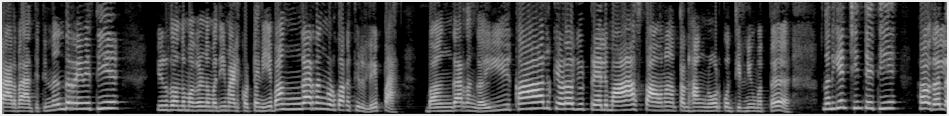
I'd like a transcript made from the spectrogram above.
ಕಾರ್ ಬಾ ಅಂತೈತಿ. ನಂದ್ರೆ ಏನೈತಿ ಇರೋದೊಂದು ಮಗಳನ್ನ ಮದಿ ಮಾಡಿ ನೀ ಬಂಗಾರದಂಗೆ ನೋಡ್ಕೊಕತ್ತಿರಲಿಪ್ಪ ಬಂಗಾರದಂಗೆ ಈ ಕಾಲು ಕೆಳಗಿಟ್ರೆ ಅಲ್ಲಿ ಮಾಸ್ತ ಅವನ ಅಂತ ಹಂಗೆ ನೋಡ್ಕೊಂತೀರಿ ನೀವು ಮತ್ತೆ. ನನಗೇನು ಚಿಂತೆ ಐತಿ? ಹೌದಲ್ಲ.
